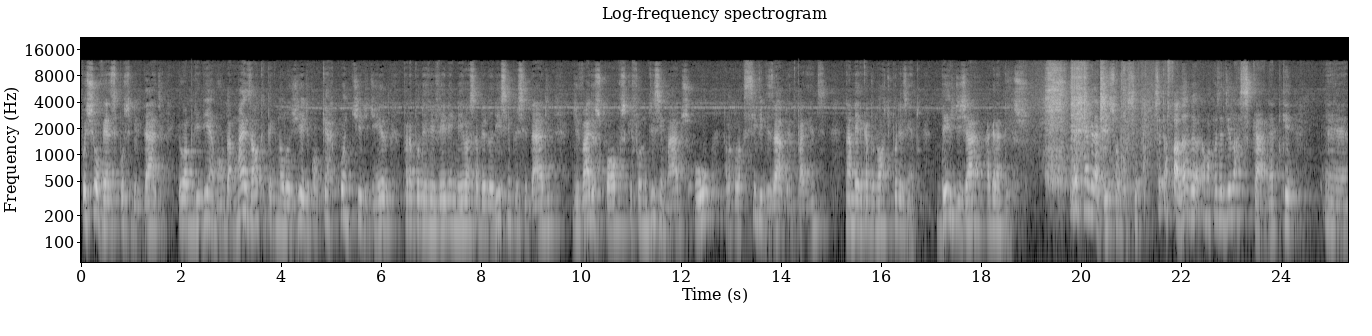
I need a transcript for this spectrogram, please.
Pois se houvesse possibilidade, eu abriria a mão da mais alta tecnologia de qualquer quantia de dinheiro para poder viver em meio à sabedoria e simplicidade de vários povos que foram dizimados ou, ela coloca civilizado entre parênteses, na América do Norte, por exemplo. Desde já agradeço. Eu que agradeço a você. Você está falando é uma coisa de lascar, né? Porque é,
